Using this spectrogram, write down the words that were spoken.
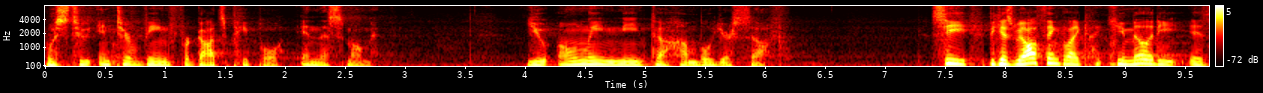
was to intervene for God's people in this moment. You only need to humble yourself. See, because we all think like humility is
